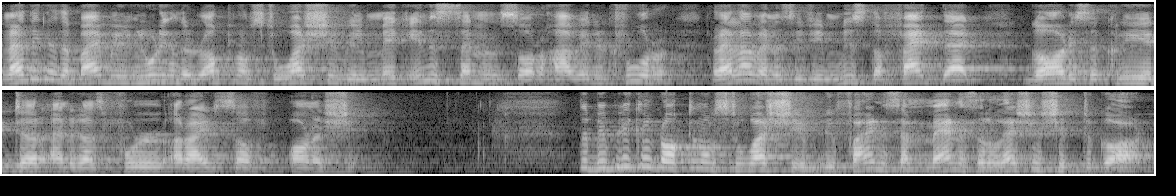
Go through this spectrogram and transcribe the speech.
Nothing in the Bible, including the doctrine of stewardship, will make any sense or have any true relevance if we miss the fact that God is a creator and has full rights of ownership. The biblical doctrine of stewardship defines a man's relationship to God.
